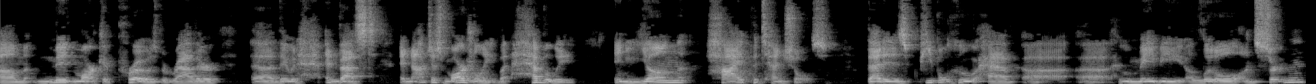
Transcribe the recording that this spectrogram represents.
um, mid-market pros, but rather uh, they would invest, and not just marginally, but heavily in young, high potentials. That is, people who have uh, uh, who may be a little uncertain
